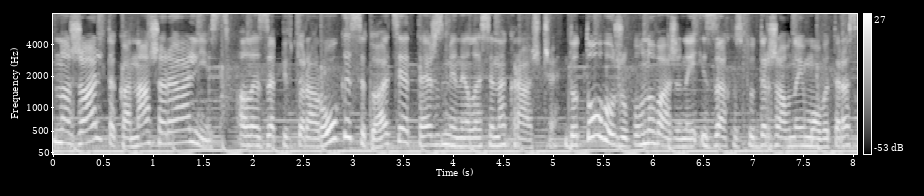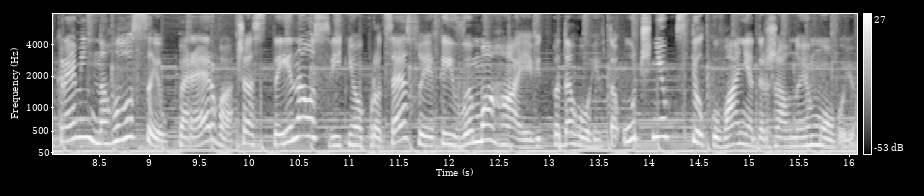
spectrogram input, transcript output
На жаль, така наша реальність. Але за півтора роки ситуація теж змінилася на краще. До того ж, уповноважений із захисту державної мови Тарас Кремінь наголосив, перерва частина освітнього процесу, який вимагає від педагогів та учнів спілкування державною мовою.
